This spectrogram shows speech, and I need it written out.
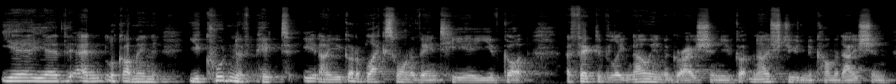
Yeah, yeah. And look, I mean, you couldn't have picked, you know, you've got a black swan event here. You've got effectively no immigration. You've got no student accommodation.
